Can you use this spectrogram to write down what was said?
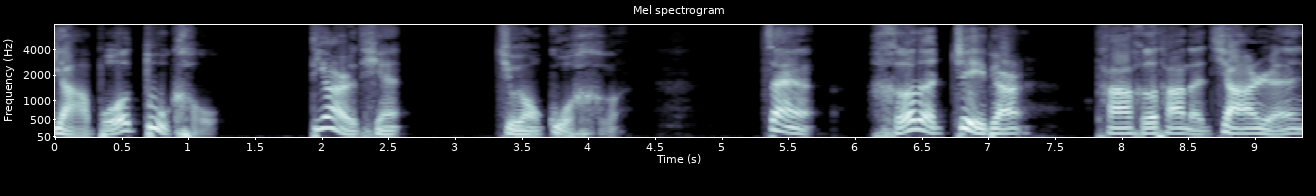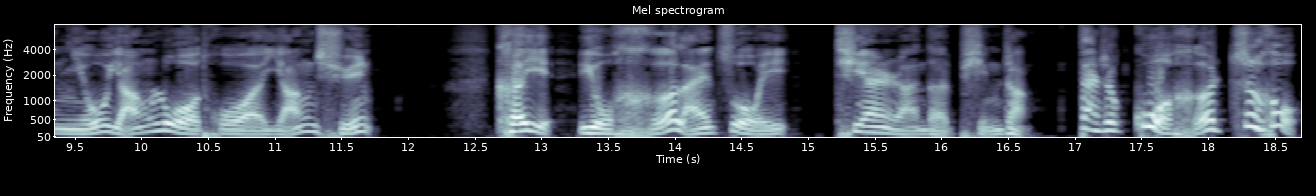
亚伯渡口，第二天就要过河。在河的这边，他和他的家人、牛羊、骆驼、羊群，可以有河来作为天然的屏障。但是过河之后，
